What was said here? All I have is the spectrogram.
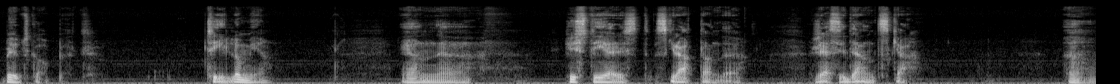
budskapet. Till och med en eh, hysteriskt skrattande residentska. Uh.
